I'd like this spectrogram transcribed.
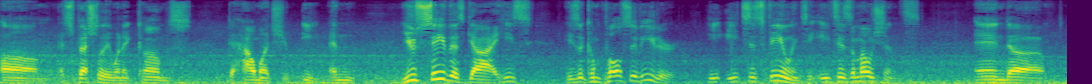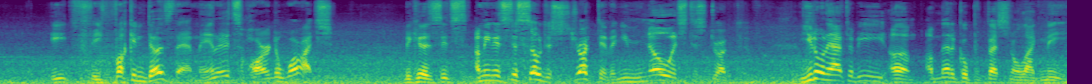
um, especially when it comes to how much you eat. And you see this guy, he's, he's a compulsive eater. He eats his feelings, he eats his emotions. And uh, he, he fucking does that, man. It's hard to watch because it's, I mean, it's just so destructive, and you know it's destructive. You don't have to be um, a medical professional like me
